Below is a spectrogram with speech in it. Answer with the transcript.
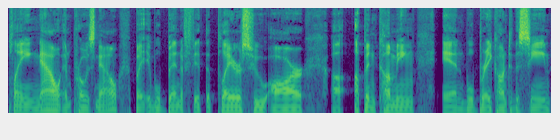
playing now and pros now, but it will benefit the players who are uh, up and coming and will break onto the scene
